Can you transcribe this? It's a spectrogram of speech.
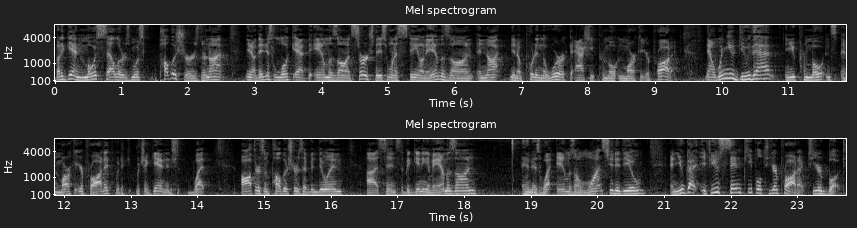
but again, most sellers, most publishers, they're not, you know, they just look at the Amazon search. They just want to stay on Amazon and not, you know, put in the work to actually promote and market your product. Now, when you do that and you promote and, and market your product, which, which, again is what authors and publishers have been doing uh, since the beginning of Amazon, and is what Amazon wants you to do. And you got, if you send people to your product, to your book,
